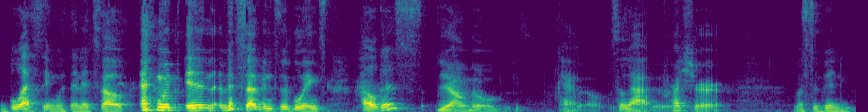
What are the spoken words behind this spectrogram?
Blessing within itself. And within the seven siblings, eldest? Yeah, I'm the oldest. Okay. The eldest. So that Yeah. pressure must have been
